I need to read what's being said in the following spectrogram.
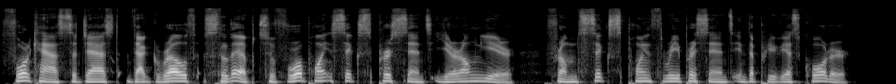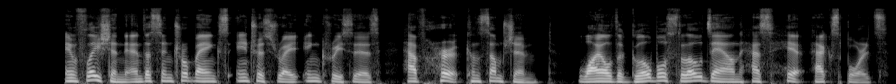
Forecasts suggest that growth slipped to 4.6% year on year from 6.3% in the previous quarter. Inflation and the central bank's interest rate increases have hurt consumption, while the global slowdown has hit exports.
